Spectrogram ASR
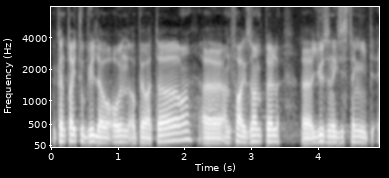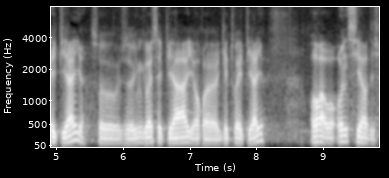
We can try to build our own operator. Uh, and for example, uh, use an existing API, so the Ingress API or uh, Gateway API, or our own CRD.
